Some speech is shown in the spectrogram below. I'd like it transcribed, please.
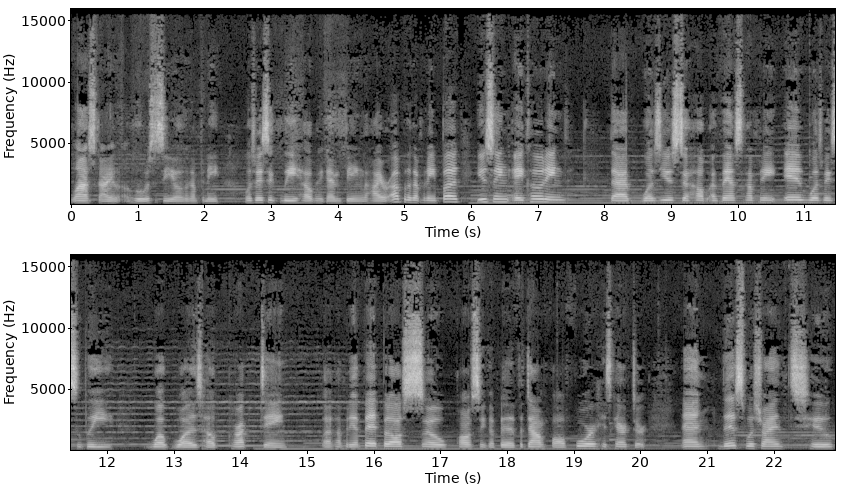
last guy who was the CEO of the company was basically helping him being the higher up of the company, but using a coding that was used to help advance the company, it was basically what was help corrupting the company a bit, but also causing a bit of a downfall for his character. And this was trying to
